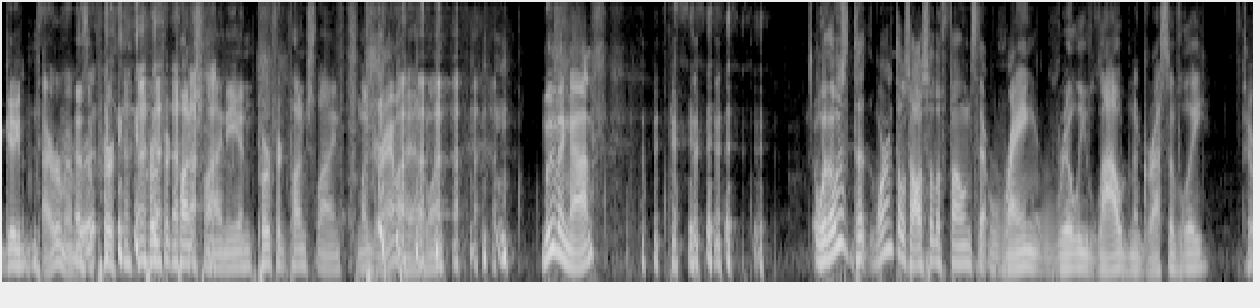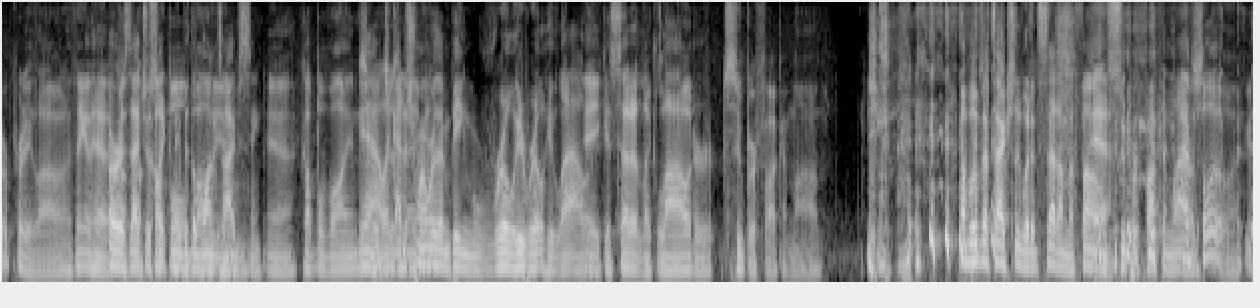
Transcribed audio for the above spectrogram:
Good. I remember That's a it. per- perfect punchline, Ian. Perfect punchline. My grandma had one. Moving on. Were those th- weren't those also the phones that rang really loud and aggressively? they were pretty loud. I think it had. Or a- is that a just like maybe the ones I've seen? Yeah, a couple volumes. Yeah, like I just remember them being really, really loud. Yeah, you could set it like loud or super fucking loud. I believe that's actually what it said on the phone. Yeah. Super fucking loud. Absolutely.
